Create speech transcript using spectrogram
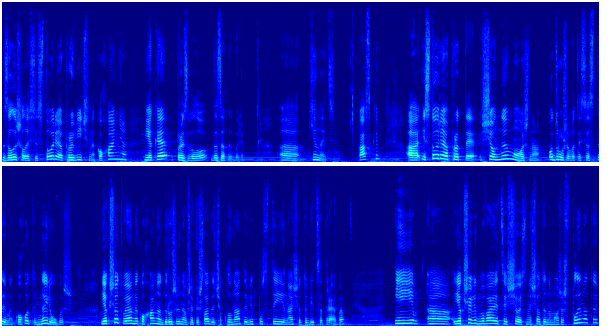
залишилась історія про вічне кохання, яке призвело до загибелі. Е, Кінець казки. Е, Історія про те, що не можна одружуватися з тими, кого ти не любиш. Якщо твоя некохана дружина вже пішла до чаклуна, ти відпусти її, нащо тобі це треба. І е, якщо відбувається щось, на що ти не можеш вплинути,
